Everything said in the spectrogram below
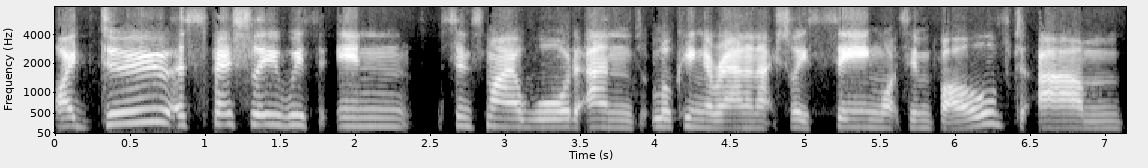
I do, especially within since my award and looking around and actually seeing what's involved. Um,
